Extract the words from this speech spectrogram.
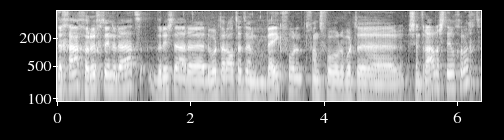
er gaan geruchten inderdaad. Er, is daar, eh, er wordt daar altijd een week voor, van tevoren wordt de centrale stilgelegd.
